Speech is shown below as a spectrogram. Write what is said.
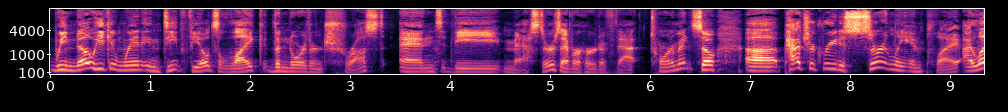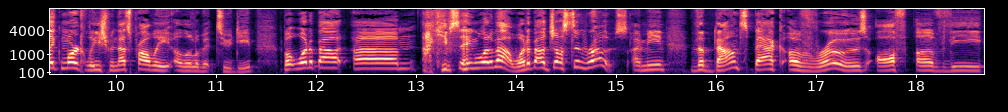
we know he can win in deep fields like the Northern Trust and the Masters. Ever heard of that tournament? So uh, Patrick Reed is certainly in play. I like Mark Leishman. That's probably a little bit too deep. But what about? Um, I keep saying what about? What about Justin Rose? I mean, the bounce back of Rose off of the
